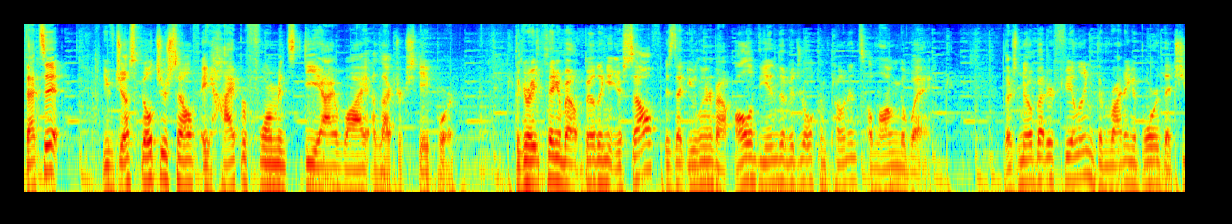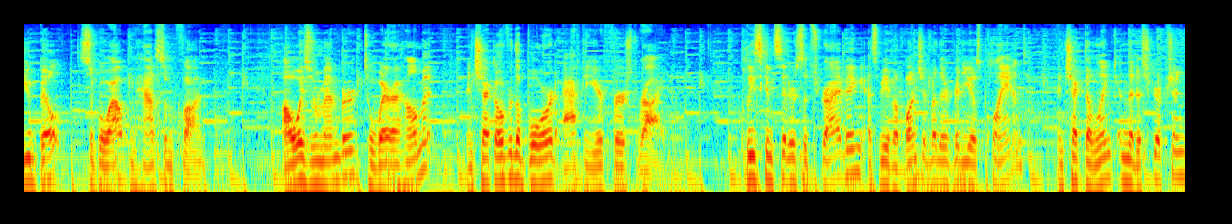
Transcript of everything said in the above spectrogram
That's it. You've just built yourself a high performance DIY electric skateboard. The great thing about building it yourself is that you learn about all of the individual components along the way. There's no better feeling than riding a board that you built, so go out and have some fun. Always remember to wear a helmet and check over the board after your first ride. Please consider subscribing as we have a bunch of other videos planned, and check the link in the description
